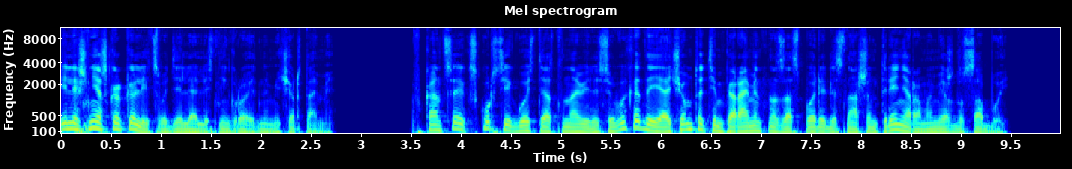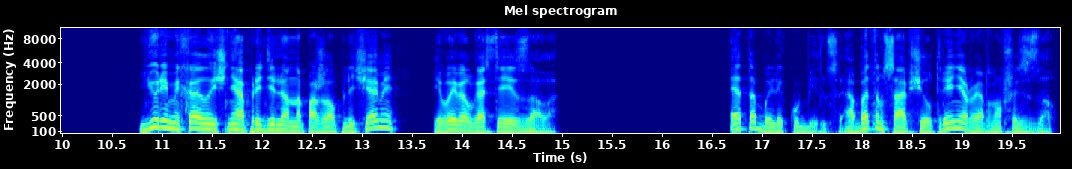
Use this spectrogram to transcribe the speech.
и лишь несколько лиц выделялись негроидными чертами. В конце экскурсии гости остановились у выхода и о чем-то темпераментно заспорили с нашим тренером и между собой. Юрий Михайлович неопределенно пожал плечами и вывел гостей из зала. Это были кубинцы. Об этом сообщил тренер, вернувшись в зал.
